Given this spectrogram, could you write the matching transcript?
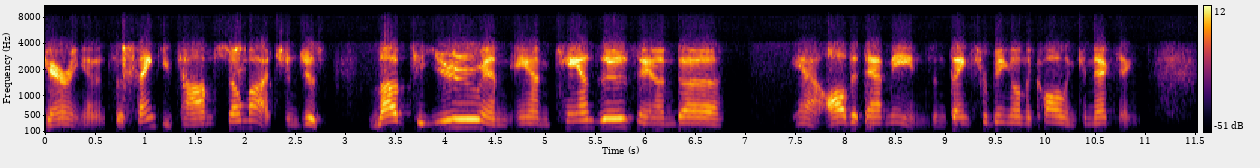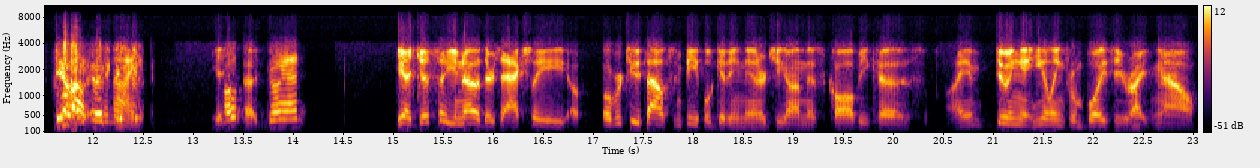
sharing it. And so, thank you, Tom, so much, and just love to you and and Kansas and uh, yeah, all that that means. And thanks for being on the call and connecting. Who Yeah, else uh, tonight? Yeah, Oh, uh, go ahead. yeah, just so you know, there's actually over 2,000 people getting energy on this call because I am doing a healing from Boise right now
